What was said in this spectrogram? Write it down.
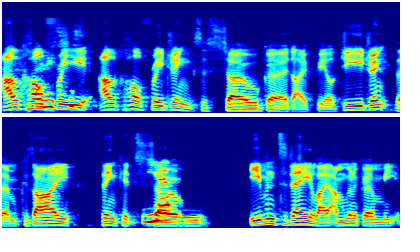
Alcohol free just... alcohol free drinks are so good, I feel. Do you drink them? Because I think it's so yeah. even today, like I'm gonna go meet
